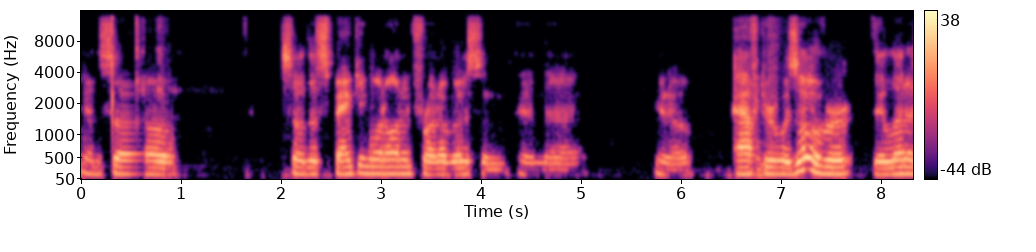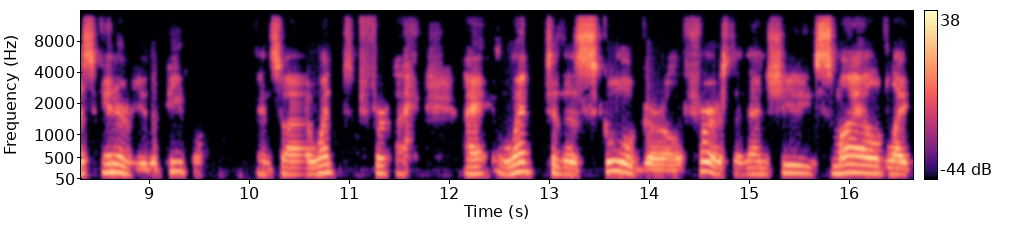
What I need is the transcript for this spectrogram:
and so so the spanking went on in front of us, and and uh, you know, after it was over, they let us interview the people, and so I went for I, I went to the school girl first, and then she smiled like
